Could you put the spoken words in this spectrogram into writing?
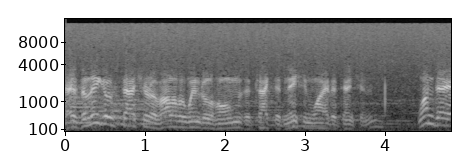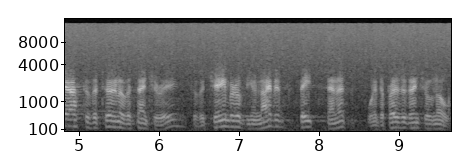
As the legal stature of Oliver Wendell Holmes attracted nationwide attention, one day after the turn of the century, to the chamber of the United States Senate went a presidential note.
